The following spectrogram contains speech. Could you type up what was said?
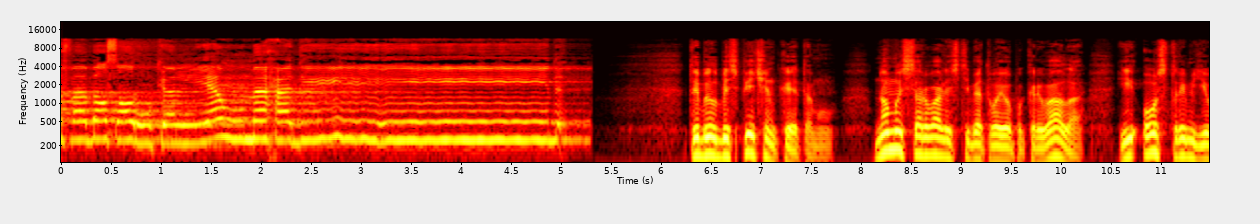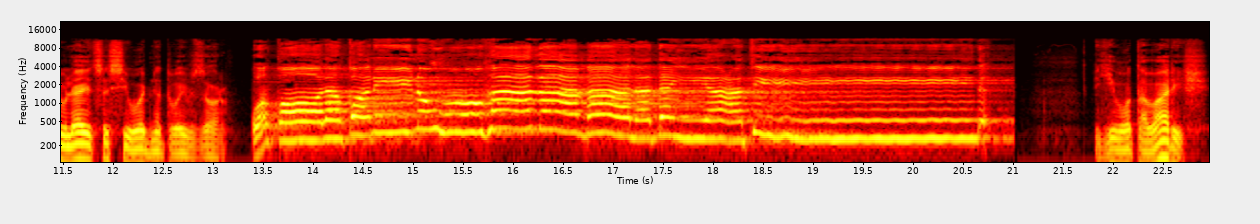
فبصرك اليوم حديد Ты был беспечен к этому, но мы сорвали с тебя твое покрывало, и острым является сегодня твой взор. وقال قرينه هذا ما لدي عتيد Его товарищ,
